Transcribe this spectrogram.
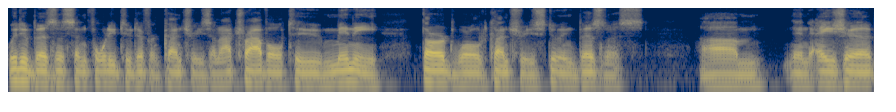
we do business in 42 different countries, and I travel to many third world countries doing business um, in Asia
